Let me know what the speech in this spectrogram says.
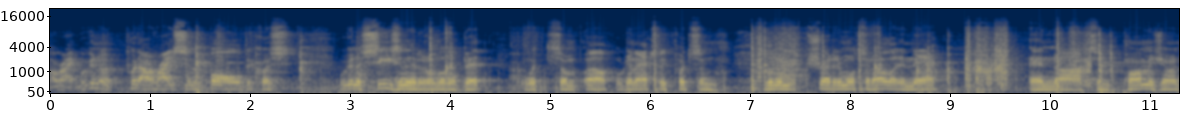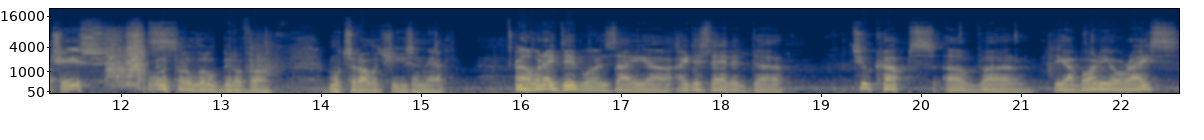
All right, we're gonna put our rice in a bowl because we're gonna season it a little bit with some. Well, we're gonna actually put some little shredded mozzarella in there and uh, some Parmesan cheese. I'm gonna put a little bit of uh, mozzarella cheese in there. Uh, what I did was I uh, I just added uh, two cups of uh, the arborio rice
